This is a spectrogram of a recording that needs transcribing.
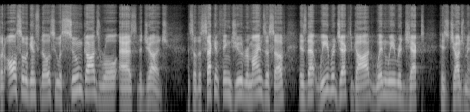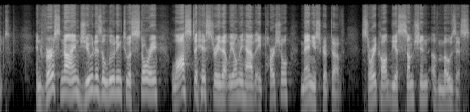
but also against those who assume God's role as the judge. And so the second thing Jude reminds us of is that we reject God when we reject his judgment. In verse 9, Jude is alluding to a story lost to history that we only have a partial manuscript of, a story called the Assumption of Moses.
